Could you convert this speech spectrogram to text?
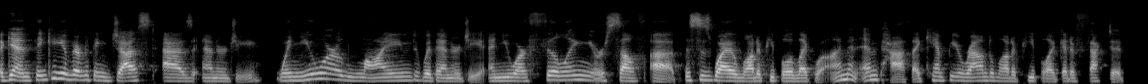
again, thinking of everything just as energy, when you are aligned with energy and you are filling yourself up, this is why a lot of people are like, well, I'm an empath. I can't be around a lot of people. I get affected.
